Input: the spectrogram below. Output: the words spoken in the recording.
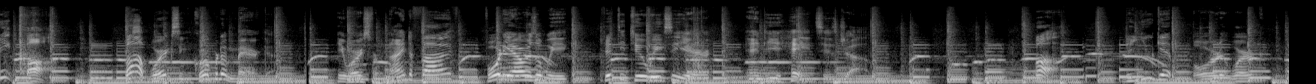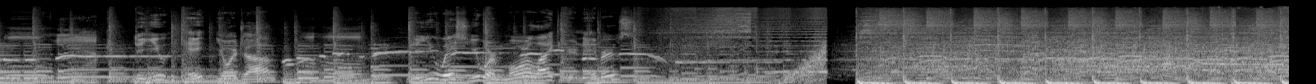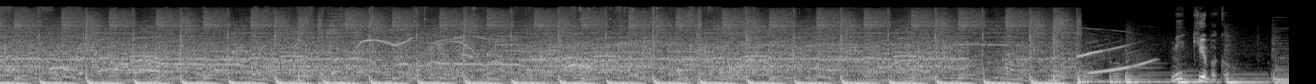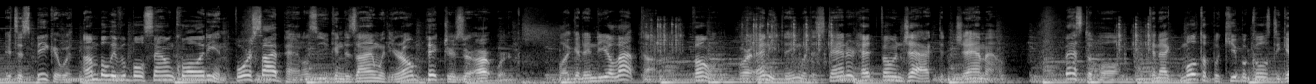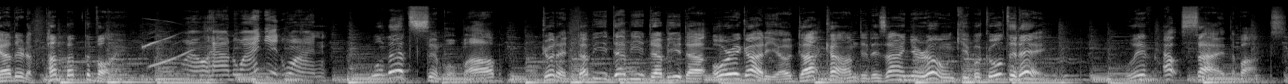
Meet Bob. Bob works in corporate America. He works from 9 to 5, 40 hours a week, 52 weeks a year, and he hates his job. Bob, do you get bored at work? Mm, yeah. Do you hate your job? Mm-hmm. Do you wish you were more like your neighbors? Meet Cubicool. It's a speaker with unbelievable sound quality and four side panels that you can design with your own pictures or artwork. Plug it into your laptop, phone, or anything with a standard headphone jack to jam out. Best of all, connect multiple Cubicools together to pump up the volume. Well, how do I get one? Well, that's simple, Bob. Go to www.origaudio.com to design your own Cubicool today. Live outside the box.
